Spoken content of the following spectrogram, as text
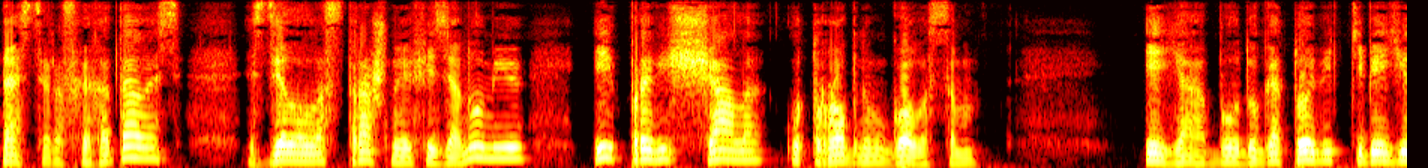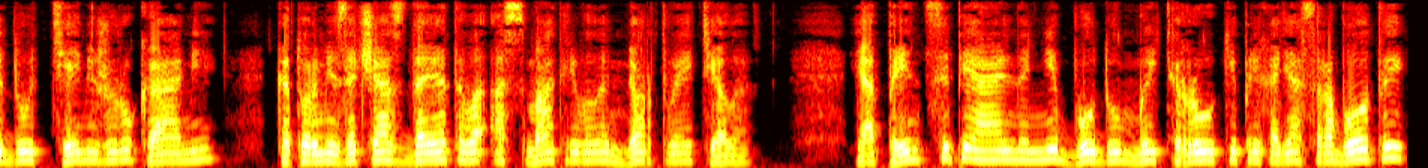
Настя расхохоталась, сделала страшную физиономию и провещала утробным голосом и я буду готовить тебе еду теми же руками, которыми за час до этого осматривала мертвое тело. Я принципиально не буду мыть руки, приходя с работы,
